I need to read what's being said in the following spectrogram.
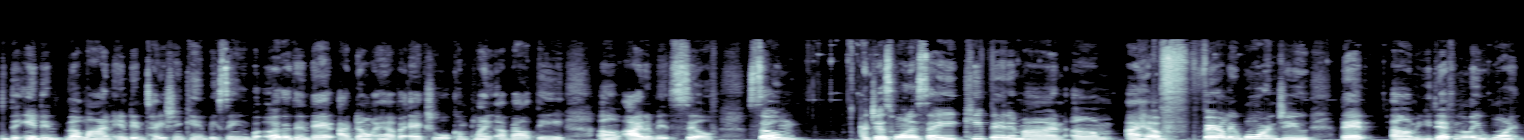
the ending the line indentation can't be seen. But other than that i don't have an actual complaint about the um, item itself. So I just want to say keep that in mind. Um, I have fairly warned you that um, you definitely want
